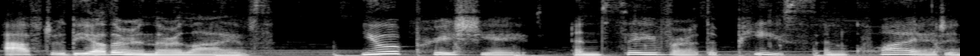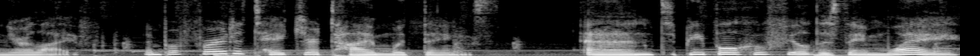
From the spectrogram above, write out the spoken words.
after the other in their lives, you appreciate and savor the peace and quiet in your life and prefer to take your time with things. And to people who feel the same way,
